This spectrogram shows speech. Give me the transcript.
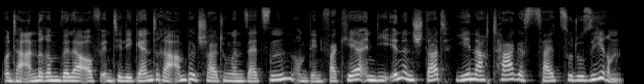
Unter anderem will er auf intelligentere Ampelschaltungen setzen, um den Verkehr in die Innenstadt je nach Tageszeit zu dosieren.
